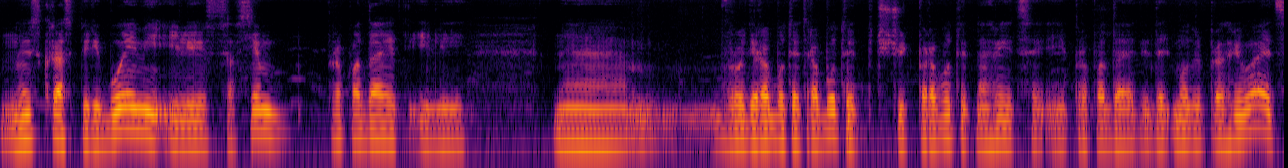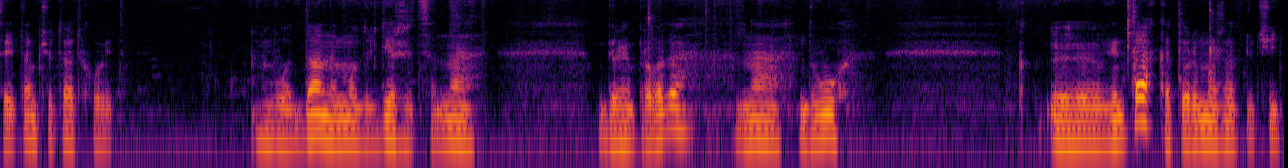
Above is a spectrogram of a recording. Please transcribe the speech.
но искра с перебоями или совсем пропадает, или э, вроде работает, работает, чуть-чуть поработает, нагреется и пропадает. Видать, модуль прогревается и там что-то отходит. Вот, данный модуль держится на, убираем провода, на двух э, винтах, которые можно отключить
